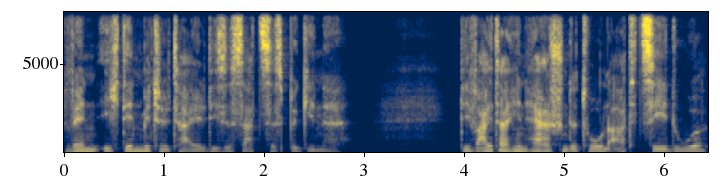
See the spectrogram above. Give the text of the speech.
wenn ich den Mittelteil dieses Satzes beginne. Die weiterhin herrschende Tonart C-Dur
